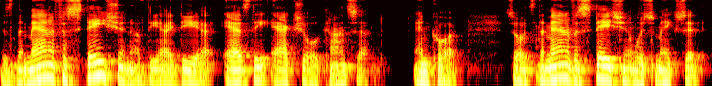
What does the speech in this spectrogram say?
is the manifestation of the idea as the actual concept. End quote. So it's the manifestation which makes it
